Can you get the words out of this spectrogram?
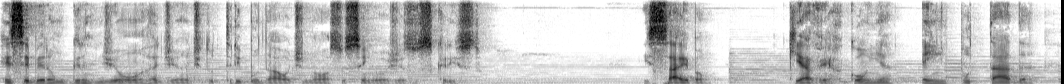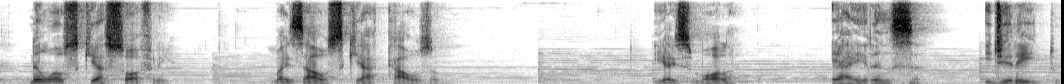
receberão grande honra diante do tribunal de nosso Senhor Jesus Cristo. E saibam que a vergonha é imputada não aos que a sofrem, mas aos que a causam e a esmola é a herança e direito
